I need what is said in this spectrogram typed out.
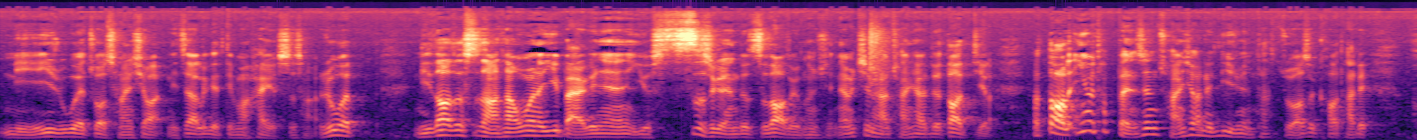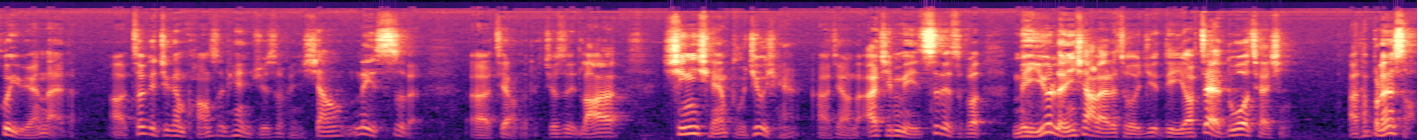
你如果做传销，你在那个地方还有市场。如果你到这市场上问了一百个人，有四十个人都知道这个东西，那么基本上传销就到底了。它到了，因为它本身传销的利润，它主要是靠它的会员来的啊，这个就跟庞氏骗局是很相类似的。呃，这样子的，就是拿新钱补旧钱啊，这样的，而且每次的时候，每一轮下来的时候就得要再多才行啊，它不能少，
